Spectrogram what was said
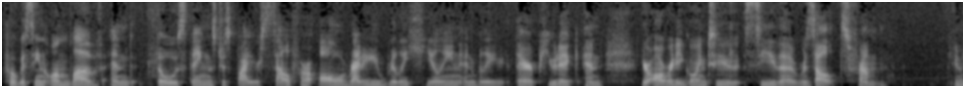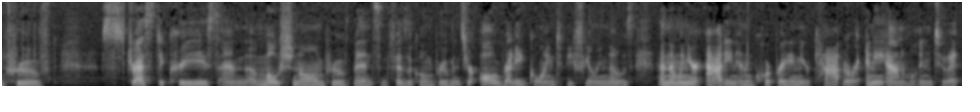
focusing on love and those things just by yourself are already really healing and really therapeutic and you're already going to see the results from improved stress decrease and the emotional improvements and physical improvements, you're already going to be feeling those. And then when you're adding and incorporating your cat or any animal into it,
